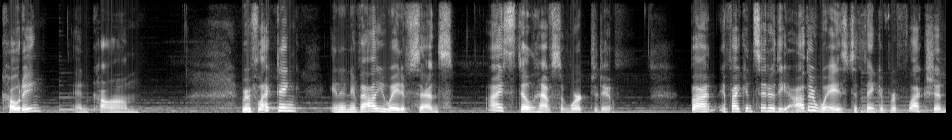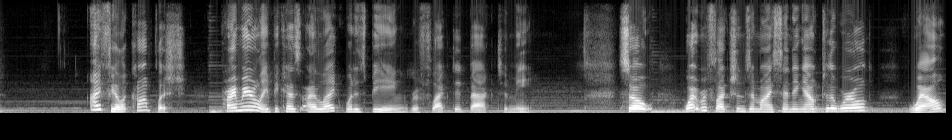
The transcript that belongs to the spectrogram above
coding, and calm. Reflecting in an evaluative sense, I still have some work to do. But if I consider the other ways to think of reflection, I feel accomplished primarily because I like what is being reflected back to me. So, what reflections am I sending out to the world? Well,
